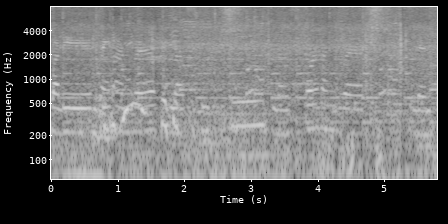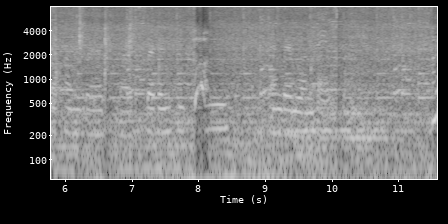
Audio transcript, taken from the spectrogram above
bali 300 plus 50 plus 400 and then 200 plus 750 and then 1,000. Ay,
